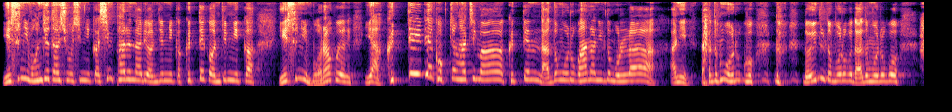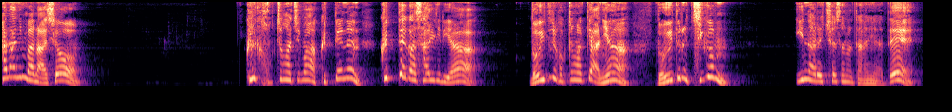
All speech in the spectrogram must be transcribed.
예수님 언제 다시 오십니까? 심판의 날이 언제입니까? 그때가 언제입니까? 예수님 뭐라고 해야 야, 그때에 대해 걱정하지 마. 그때는 나도 모르고 하나님도 몰라. 아니, 나도 모르고, 너, 희들도 모르고, 나도 모르고, 하나님만 아셔. 그러니까 걱정하지 마. 그때는, 그때가 살 일이야. 너희들이 걱정할 게 아니야. 너희들은 지금 이 날에 최선을 다해야 돼.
